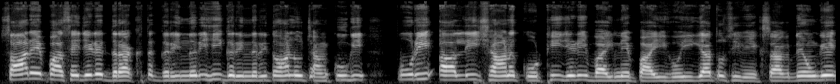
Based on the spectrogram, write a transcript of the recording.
ਸਾਰੇ ਪਾਸੇ ਜਿਹੜੇ ਦਰਖਤ, ਗ੍ਰੀਨਰੀ ਹੀ ਗ੍ਰੀਨਰੀ ਤੁਹਾਨੂੰ ਚਮਕੂਗੀ। ਪੂਰੀ ਆਲੀ ਸ਼ਾਨ ਕੋਠੀ ਜਿਹੜੀ ਬਾਈ ਨੇ ਪਾਈ ਹੋਈ ਆ, ਤੁਸੀਂ ਵੇਖ ਸਕਦੇ ਹੋਗੇ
